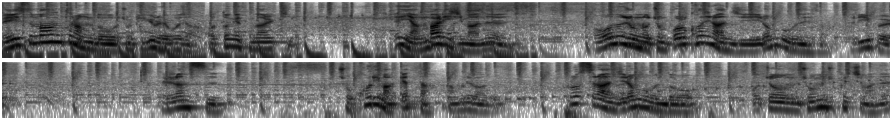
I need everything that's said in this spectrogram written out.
메이슨 마운트랑도 좀 비교를 해보자. 어떤 게 더 나을지. 양발이지만은 어느 정도 좀 볼컨이라든지 이런 부분에서 드리블 밸런스 조콜이 맞겠다. 아무리 봐도. 크로스라는지 이런 부분도 뭐좀 좋으면 좋겠지만은.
